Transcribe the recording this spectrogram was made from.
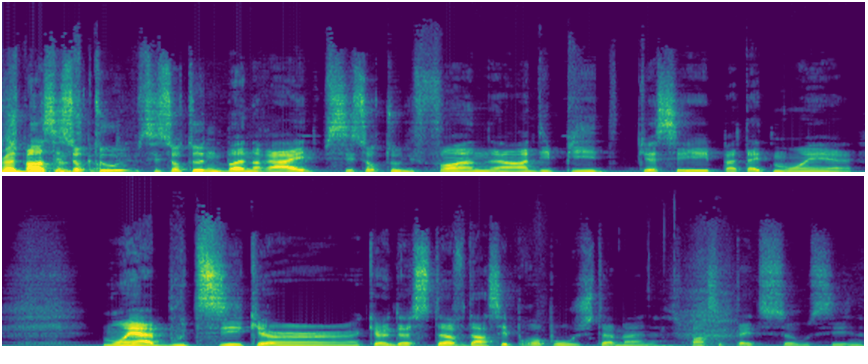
Je Red pense que c'est surtout, c'est surtout une bonne ride, puis c'est surtout le fun, en dépit que c'est peut-être moins, euh, moins abouti qu'un qu'un de stuff dans ses propos, justement. là. Je pense que c'est peut-être ça aussi. là.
